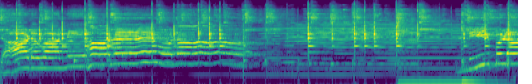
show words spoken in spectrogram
ઝાડવાની હારે લીમડા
